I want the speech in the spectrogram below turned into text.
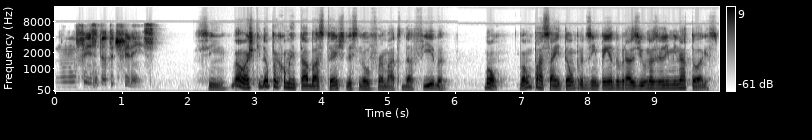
não fez tanta diferença. Sim. Bom, acho que deu para comentar bastante desse novo formato da FIBA. Bom, vamos passar então para o desempenho do Brasil nas eliminatórias.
